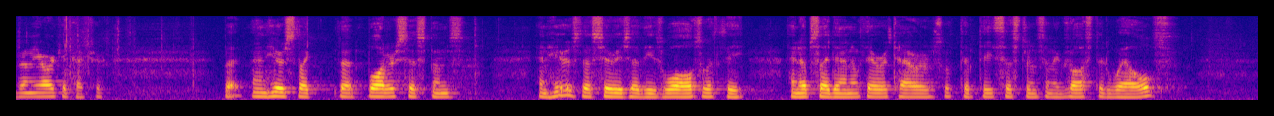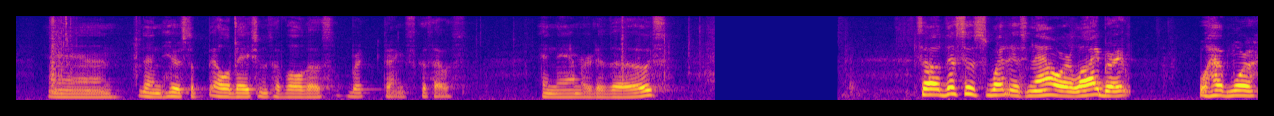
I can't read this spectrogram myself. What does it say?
than the architecture. But and here's like the water systems, and here's the series of these walls with the and upside down with error towers with empty cisterns and exhausted wells. And then here's the elevations of all those brick things because I was enamored of those. So this is what is now our library. We'll have more,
